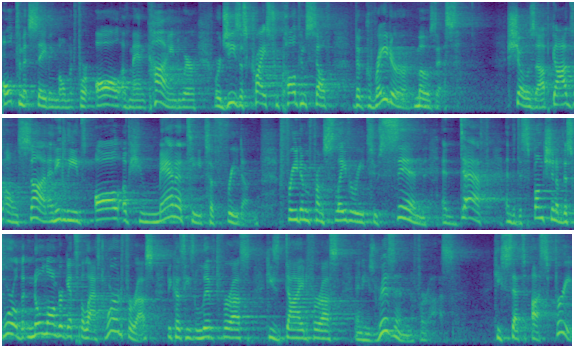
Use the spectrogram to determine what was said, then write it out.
ultimate saving moment for all of mankind, where, where Jesus Christ, who called himself the greater Moses, shows up, God's own son, and he leads all of humanity to freedom freedom from slavery to sin and death and the dysfunction of this world that no longer gets the last word for us because he's lived for us, he's died for us, and he's risen for us. He sets us free.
